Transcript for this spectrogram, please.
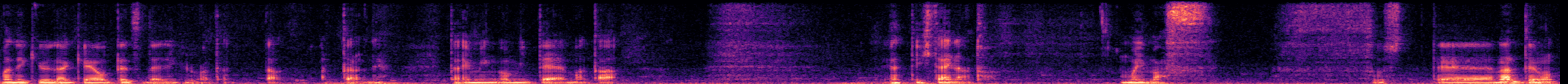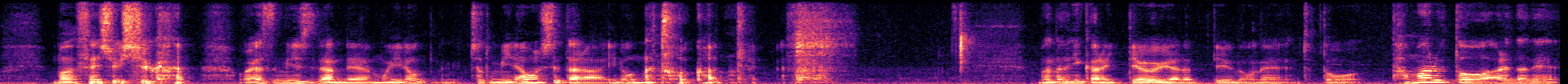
まあ、できるだけお手伝いできる方あったらねタイミングを見てまたやっていきたいなと思います。そして何ていうの？まあ先週1週間 お休みしてたんでもういろんちょっと見直してたらいろんなとこあって。まあ何から言ってよいやらっていうのをねちょっとたまるとあれだね。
